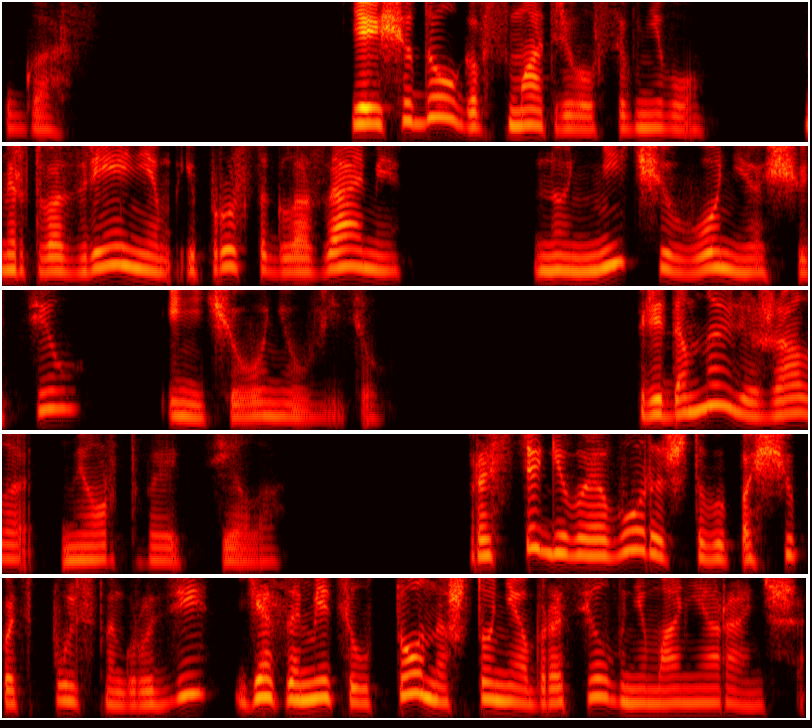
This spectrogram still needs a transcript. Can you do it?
угас. Я еще долго всматривался в него, мертвозрением и просто глазами, но ничего не ощутил и ничего не увидел. Передо мной лежало мертвое тело. Расстегивая ворот, чтобы пощупать пульс на груди, я заметил то, на что не обратил внимания раньше.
